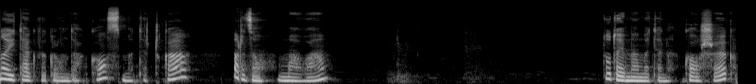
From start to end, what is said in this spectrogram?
No i tak wygląda kosmetyczka, bardzo mała. Tutaj mamy ten koszyk.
